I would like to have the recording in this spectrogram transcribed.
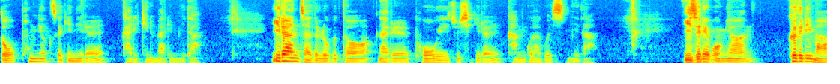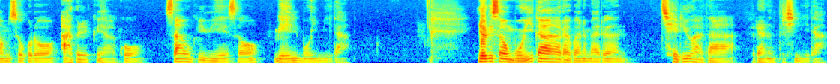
또 폭력적인 일을 가리키는 말입니다. 이러한 자들로부터 나를 보호해 주시기를 간구하고 있습니다. 이절에 보면 그들이 마음속으로 악을 꾀하고 싸우기 위해서 매일 모입니다. 여기서 모이다라고 하는 말은 체류하다 라는 뜻입니다.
